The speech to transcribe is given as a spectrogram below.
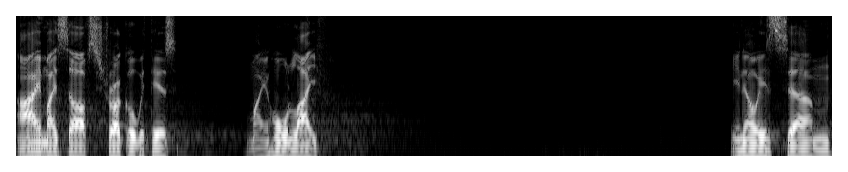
I myself struggle with this my whole life. You know, it's um,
